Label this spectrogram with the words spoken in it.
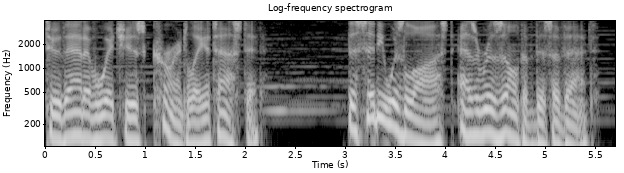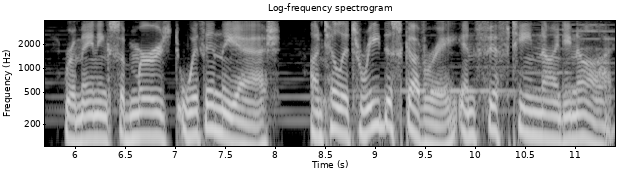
to that of which is currently attested. The city was lost as a result of this event, remaining submerged within the ash until its rediscovery in 1599.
